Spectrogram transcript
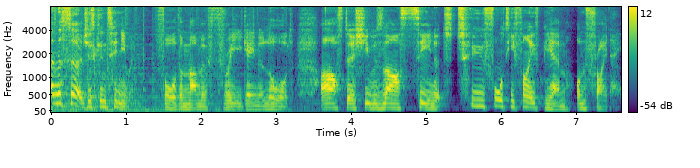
And the search is continuing for the mum of three, Gaynor Lord, after she was last seen at 2:45 p.m. on Friday.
